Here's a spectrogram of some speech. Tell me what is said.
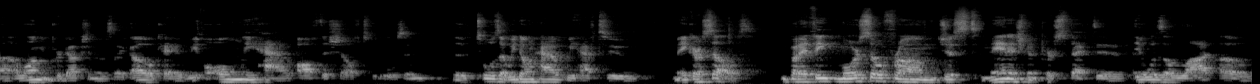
uh, along in production, it was like, oh, okay, we only have off-the-shelf tools, and the tools that we don't have, we have to make ourselves. But I think more so from just management perspective, it was a lot of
